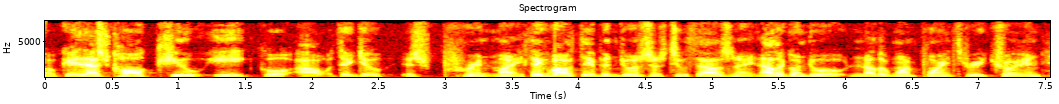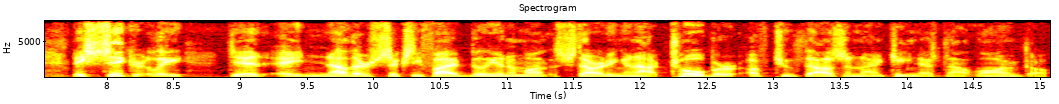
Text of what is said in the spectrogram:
Okay, that's called QE. Go out. What they do is print money. Think about what they've been doing since 2008. Now they're going to do another 1.3 trillion. They secretly did another 65 billion a month starting in October of 2019. That's not long ago.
